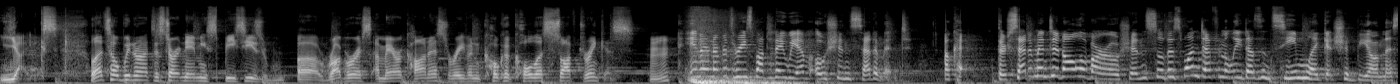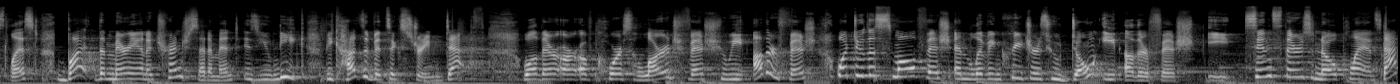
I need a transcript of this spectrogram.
Yikes. Let's hope we don't have to start naming species uh, Rubberus americanus or even Coca-Cola soft drinkus. Hmm? In our number 3 spot today we have ocean sediment. Okay, there's sediment in all of our oceans, so this one definitely doesn't seem like it should be on this list, but the Mariana Trench sediment is unique because of its extreme depth. While there are of course large fish who eat other fish, what do the small fish and living creatures who don't eat other fish eat? Since there's no plants, that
